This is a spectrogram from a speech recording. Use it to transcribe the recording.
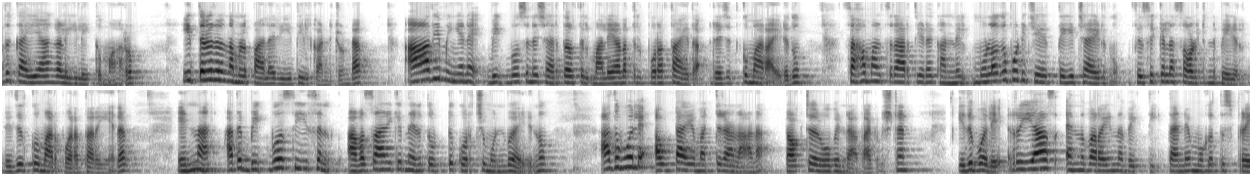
അത് കയ്യാങ്കളിയിലേക്ക് മാറും. ഇത്തരത്തിൽ നമ്മൾ പല രീതിയിൽ കണ്ടിട്ടുണ്ട്. ആദ്യം ഇങ്ങനെ ബിഗ് ബോസിന്റെ ചരിത്രത്തിൽ മലയാളത്തിൽ പുറത്തായത് രജത് കുമാർ ആയിരുന്നു. സഹമത്സരാർത്ഥിയുടെ കണ്ണിൽ മുളക് പൊടി തേച്ചായിരുന്നു ഫിസിക്കൽ അസോൾട്ടിന്റെ പേരിൽ രജിത് കുമാർ പുറത്തിറങ്ങിയത്. എന്നാൽ അത് ബിഗ് ബോസ് സീസൺ അവസാനിക്കുന്നതിന് തൊട്ട് കുറച്ച് മുൻപായിരുന്നു അതുപോലെ ഔട്ടായ മറ്റൊരാളാണ് ഡോക്ടർ റോബിൻ രാധാകൃഷ്ണൻ. ഇതുപോലെ റിയാസ് എന്ന് പറയുന്ന വ്യക്തി തന്റെ മുഖത്ത് സ്പ്രേ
